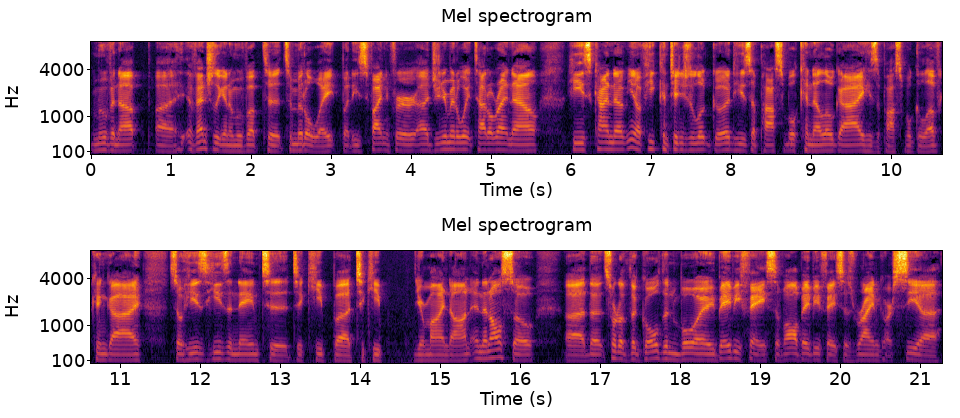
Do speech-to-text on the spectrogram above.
moving up. Uh, eventually going to move up to, to middleweight, but he's fighting for a junior middleweight title right now. He's kind of, you know, if he continues to look good, he's a possible Canelo guy. He's a possible Golovkin guy. So he's he's a name to to keep uh, to keep your mind on. And then also uh, the sort of the golden boy baby face of all baby faces, Ryan Garcia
